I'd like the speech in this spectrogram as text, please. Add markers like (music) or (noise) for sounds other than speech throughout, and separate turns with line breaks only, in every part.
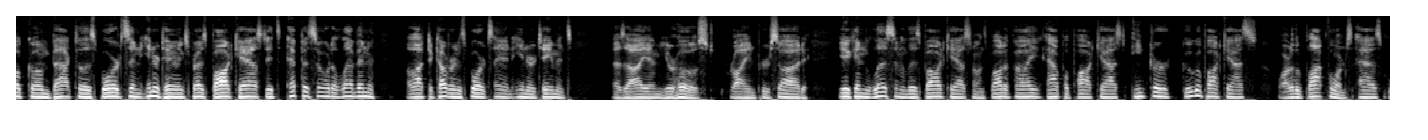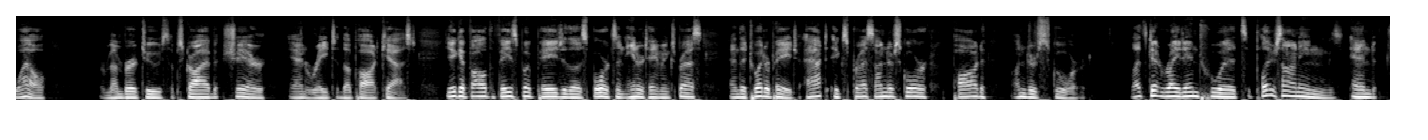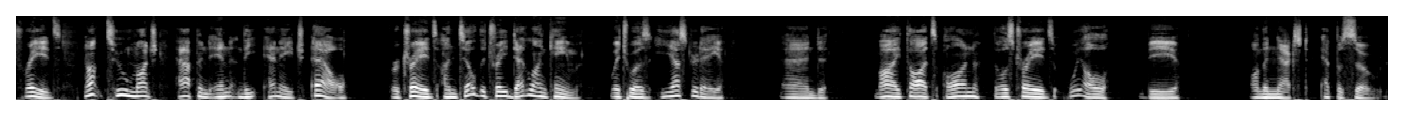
Welcome back to the Sports and Entertainment Express podcast. It's episode 11, a lot to cover in sports and entertainment, as I am your host, Ryan Prasad. You can listen to this podcast on Spotify, Apple Podcast, Anchor, Google Podcasts, or other platforms as well. Remember to subscribe, share, and rate the podcast. You can follow the Facebook page of the Sports and Entertainment Express and the Twitter page at express underscore pod underscore. Let's get right into it. Player signings and trades. Not too much happened in the NHL for trades until the trade deadline came, which was yesterday. And my thoughts on those trades will be on the next episode.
